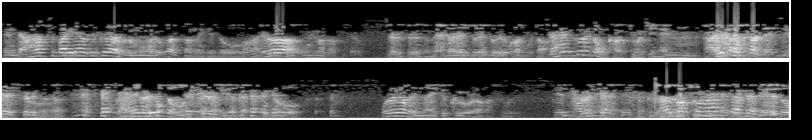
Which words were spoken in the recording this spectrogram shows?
でダラスバイヤーズクラブも良かったんだけど、あれは、女だったよ。ジャレットレッドね。ジャレットレッド良かった。ジャレットレッドもか気持ちいいね。うん。あれだったね、ジェレットレッド。ジャレットレッドも好きだったけど、俺の中でナイトクローラーがすごい。で、多分ね、なぜこの中で言うと、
